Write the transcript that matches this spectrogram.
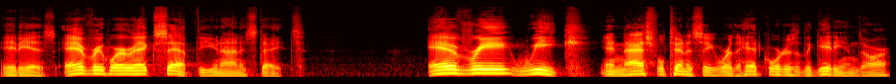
It is everywhere except the United States. Every week in Nashville, Tennessee, where the headquarters of the Gideons are,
